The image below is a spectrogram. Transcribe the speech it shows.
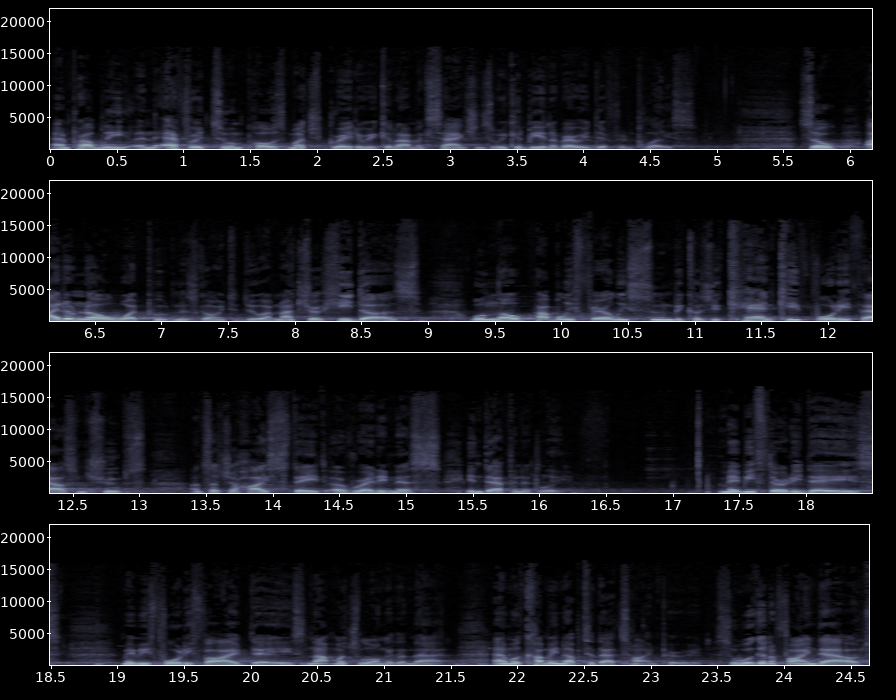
and probably an effort to impose much greater economic sanctions. We could be in a very different place. So I don't know what Putin is going to do. I'm not sure he does. We'll know probably fairly soon because you can't keep 40,000 troops on such a high state of readiness indefinitely. Maybe 30 days, maybe 45 days, not much longer than that. And we're coming up to that time period. So we're going to find out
